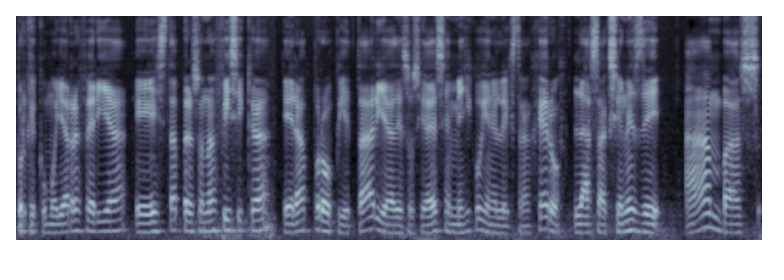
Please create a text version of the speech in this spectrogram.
porque como ya refería, esta persona física era propietaria de sociedades en México y en el extranjero. Las acciones de ambas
